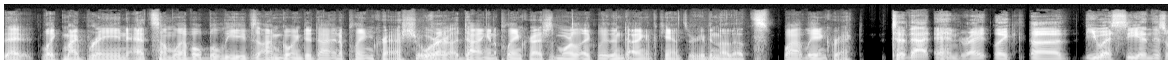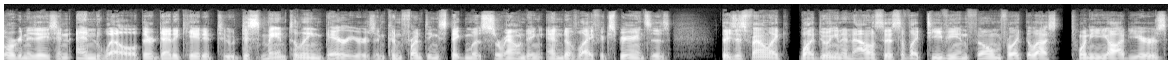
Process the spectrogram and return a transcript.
That, like my brain at some level believes I'm going to die in a plane crash, or Right. dying in a plane crash is more likely than dying of cancer, even though that's wildly incorrect. to that end, right? Like uh, the USC and this organization Endwell, they're dedicated to dismantling barriers and confronting stigmas surrounding end of life experiences. They just found like while doing an analysis of like TV and film for like the last 20 odd years,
